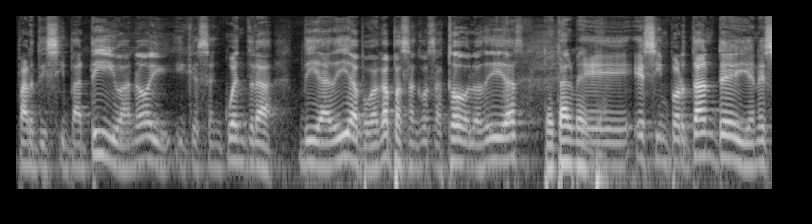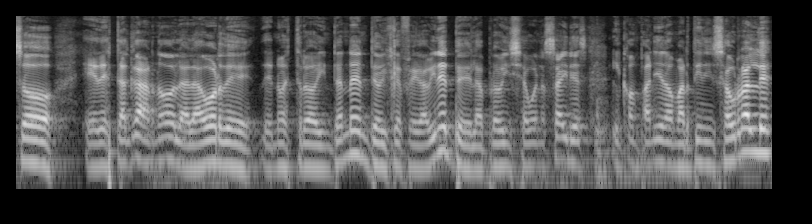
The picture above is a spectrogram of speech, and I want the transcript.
participativa, ¿no? Y, y que se encuentra día a día, porque acá pasan cosas todos los días. Totalmente. Eh, es importante y en eso eh, destacar ¿no? la labor de, de nuestro intendente, hoy jefe de gabinete de la provincia de Buenos Aires, el compañero Martín Insaurralde,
